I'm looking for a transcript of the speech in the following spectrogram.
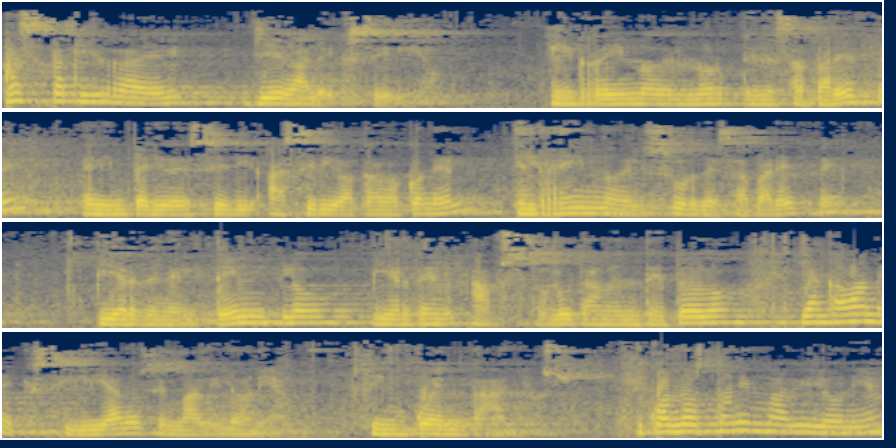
Hasta que Israel llega al exilio. El reino del norte desaparece, el imperio de asirio acaba con él, el reino del sur desaparece, pierden el templo, pierden absolutamente todo y acaban exiliados en Babilonia, 50 años. Y cuando están en Babilonia,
